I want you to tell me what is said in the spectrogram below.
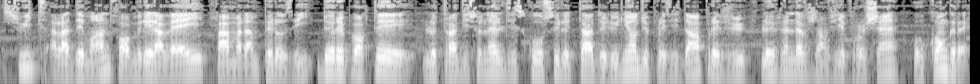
suite à la demande formulée la veille par Mme Pelosi de reporter le traditionnel discours sur l'état de l'Union du président prévu le 29 janvier prochain au Congrès.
